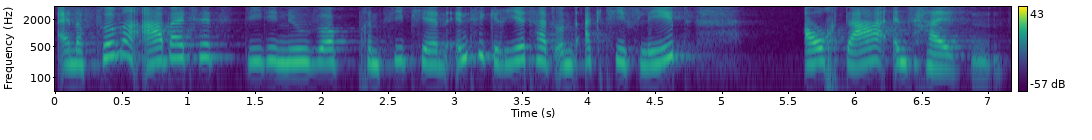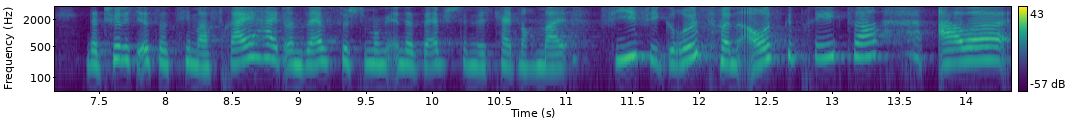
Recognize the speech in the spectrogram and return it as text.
einer Firma arbeitet, die die New Work Prinzipien integriert hat und aktiv lebt, auch da enthalten. Natürlich ist das Thema Freiheit und Selbstbestimmung in der Selbstständigkeit noch mal viel viel größer und ausgeprägter, aber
